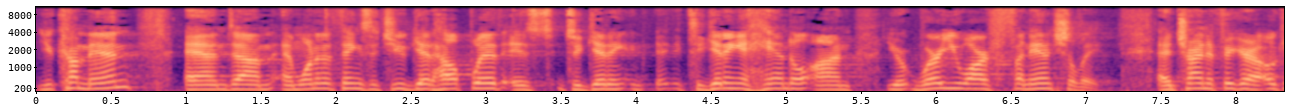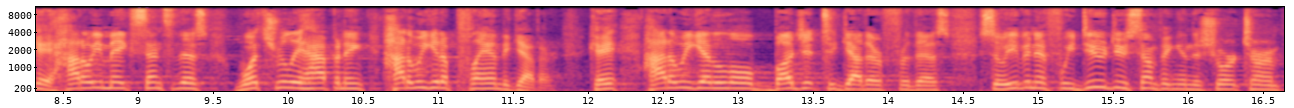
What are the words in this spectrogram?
you come in, and, um, and one of the things that you get help with is to getting, to getting a handle on your, where you are financially and trying to figure out, okay, how do we make sense of this? What's really happening? How do we get a plan together? Okay, how do we get a little budget together for this? So even if we do do something in the short term,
